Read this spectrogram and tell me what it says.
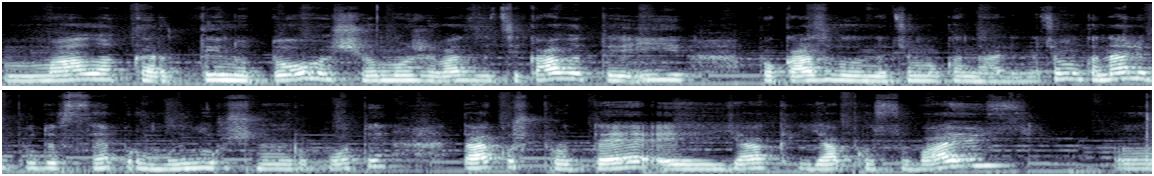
мала картину того, що може вас зацікавити, і показувала на цьому каналі. На цьому каналі буде все про мило ручної роботи, також про те, е, як я просуваюсь е,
